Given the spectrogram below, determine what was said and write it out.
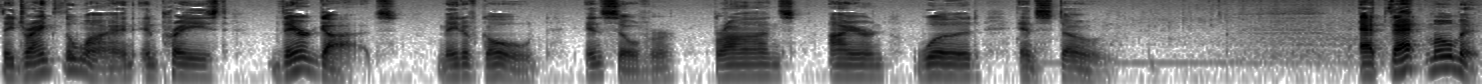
They drank the wine and praised their gods, made of gold and silver, bronze, iron, wood, and stone. At that moment,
